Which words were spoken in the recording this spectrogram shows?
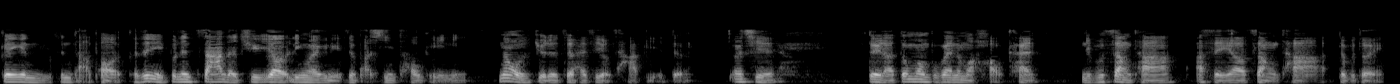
跟一个女生打炮，可是你不能渣的去要另外一个女生把心掏给你。那我觉得这还是有差别的。而且，对了，东方不败那么好看，你不上他啊，谁要上他？对不对？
